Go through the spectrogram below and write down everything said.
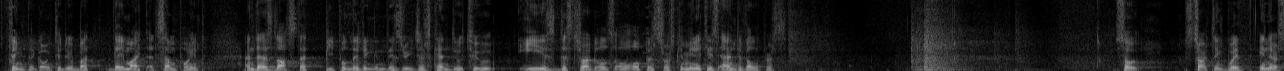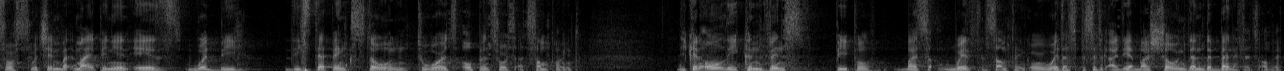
think they're going to do, but they might at some point. And there's lots that people living in these regions can do to ease the struggles of open source communities and developers. So, starting with inner source, which in my opinion is would be the stepping stone towards open source at some point. You can only convince people by, with something or with a specific idea by showing them the benefits of it.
